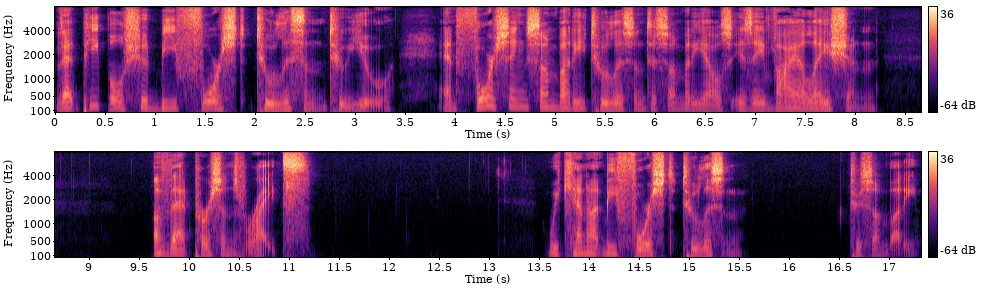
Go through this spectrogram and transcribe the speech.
that people should be forced to listen to you. And forcing somebody to listen to somebody else is a violation of that person's rights. We cannot be forced to listen to somebody.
